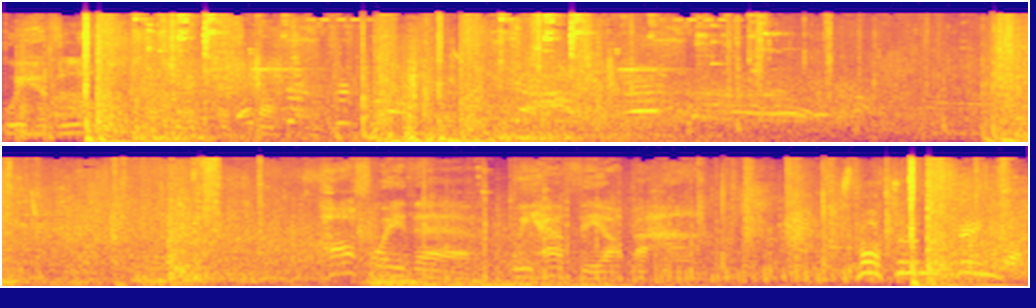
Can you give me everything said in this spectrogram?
We have lost objective butter. Halfway there, we have the upper hand. Machine gun!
